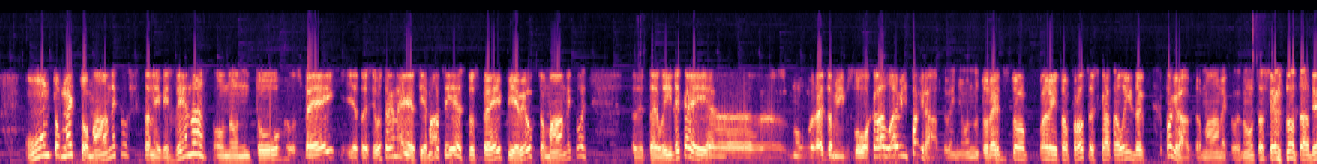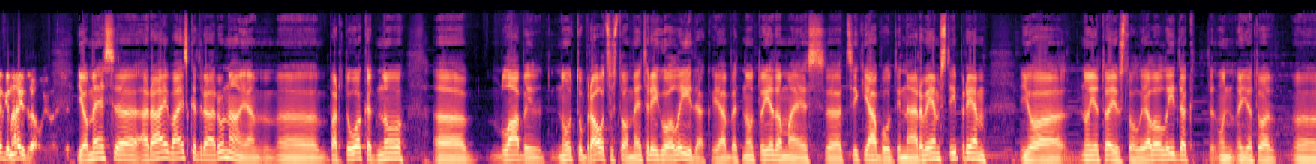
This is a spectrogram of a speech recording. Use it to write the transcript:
Un tu met to mānekli tādā virzienā, un, un tu spēj, ja tu esi uztrenējies, iemācījies, tu spēj pievilkt to mānekli tai līdekai nu, redzamības lokā, lai viņi pagrābtu viņu. Un tu redzi to, arī to procesu, kā tā līdeka pagrāb to mānekli. Nu, tas ir nu, diezgan aizraujoši. Jo mēs ar Aivu aizkadrā runājām uh, par to, ka, nu, labi, nu, tu brauc uz to metrīgo līdeku, ja, bet nu, tu iedomājies, cik jābūt nerviem stipriem. Jo, nu, ja tu ej uz to lielo līdeku, un ja to uh,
